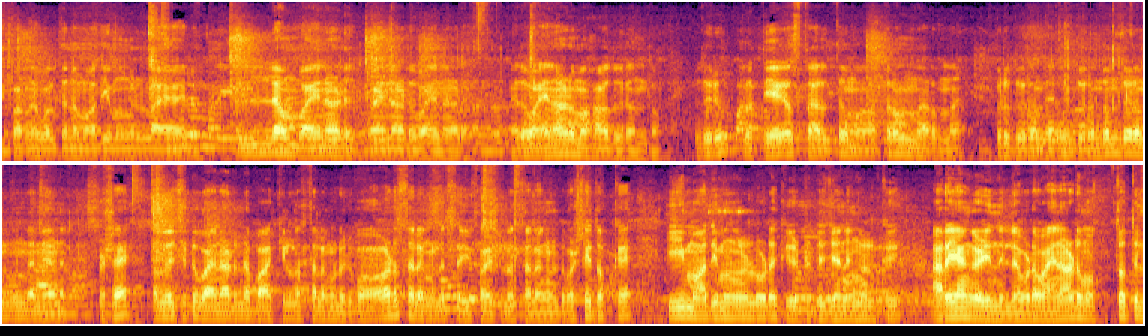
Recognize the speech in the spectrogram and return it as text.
ഈ പറഞ്ഞ പോലെ തന്നെ മാധ്യമങ്ങളിലായാലും എല്ലാം വയനാട് വയനാട് വയനാട്. അതായത് വയനാട് മഹാദുരന്തം. ഇതൊരു പ്രത്യേക സ്ഥലത്ത് മാത്രം നടന്ന ഒരു ദുരന്തമായിരുന്നു. ദുരന്തം ദുരന്തം തന്നെയാണ്. പക്ഷേ അത് വെച്ചിട്ട് വയനാടിന്റെ ബാക്കിയുള്ള സ്ഥലങ്ങൾ ഒരുപാട് സ്ഥലങ്ങൾ സേഫ് ആയിട്ടുള്ള സ്ഥലങ്ങളുണ്ട്. പക്ഷേ ഇതൊക്കെ ഈ മാധ്യമങ്ങളിലൂടെ കേട്ടിട്ട് ജനങ്ങൾക്ക് അറിയാൻ കഴിയുന്നില്ല. ഇവിടെ വയനാട് മൊത്തത്തിൽ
